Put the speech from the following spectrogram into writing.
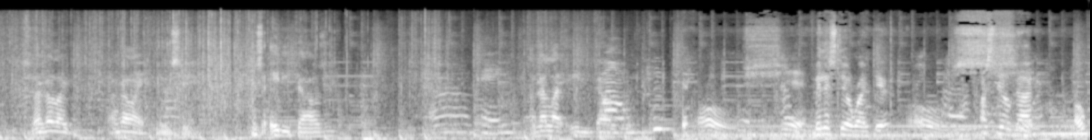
So I got like, I got like, let me see, it's 80,000. Okay. I got like 80,000. oh, shit. Business still right there. Oh, I still got it. Oh.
